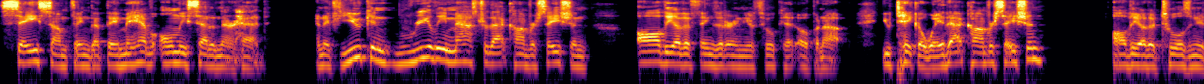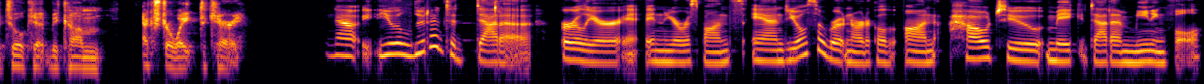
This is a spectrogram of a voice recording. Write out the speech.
say something that they may have only said in their head. And if you can really master that conversation, all the other things that are in your toolkit open up. You take away that conversation, all the other tools in your toolkit become extra weight to carry. Now, you alluded to data earlier in your response, and you also wrote an article on how to make data meaningful.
